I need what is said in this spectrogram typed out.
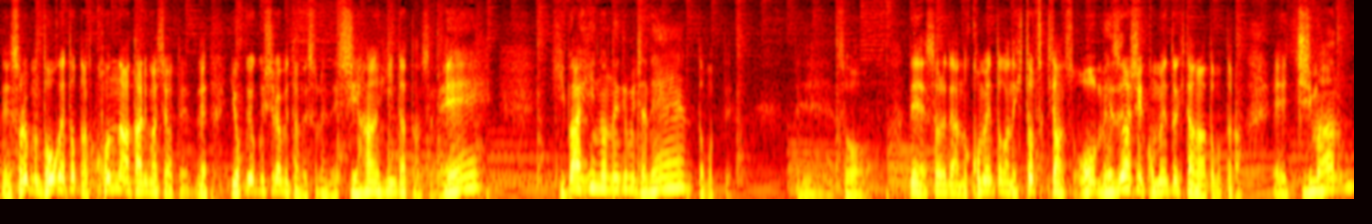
でそれも動画で撮ったんです。こんな当たりましたよって。でよくよく調べたんでそれね市販品だったんですよ。えー、非売品のぬいぐるみじゃねえと思って。でそう。でそれであのコメントがね一つ来たんです。お珍しいコメント来たなと思ったら、えー、自慢？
